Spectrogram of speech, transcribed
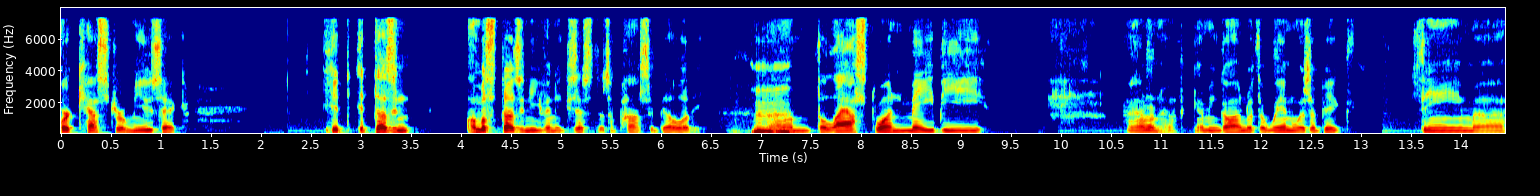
orchestral music, it it doesn't almost doesn't even exist as a possibility. Mm-hmm. Um, the last one maybe I don't know. I mean, Gone with the Wind was a big theme. Uh,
